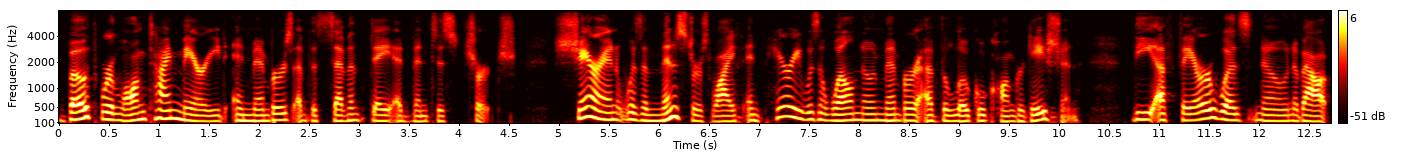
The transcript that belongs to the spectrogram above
Both were longtime married and members of the Seventh day Adventist Church. Sharon was a minister's wife, and Perry was a well known member of the local congregation. The affair was known about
